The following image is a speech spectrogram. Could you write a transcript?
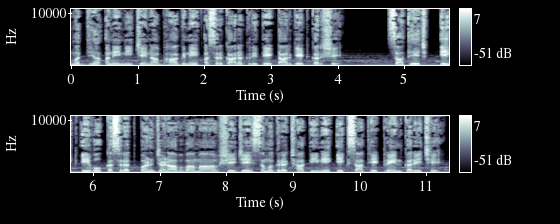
મધ્ય અને નીચેના ભાગને અસરકારક રીતે ટાર્ગેટ કરશે. સાથે જ, એક એવો કસરત પણ જણાવવામાં આવશે જે સમગ્ર છાતીને એકસાથે ટ્રેન કરે છે.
